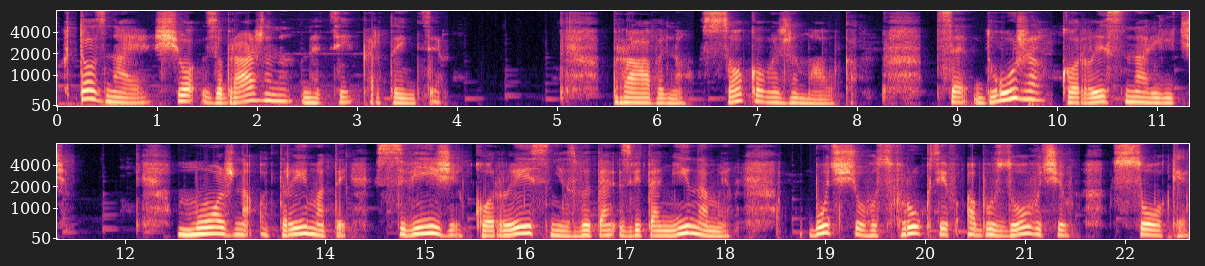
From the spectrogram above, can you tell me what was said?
Хто знає, що зображено на цій картинці? Правильно, соковижималка. Це дуже корисна річ. Можна отримати свіжі, корисні з вітамінами, будь-чого з фруктів або з овочів соки.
